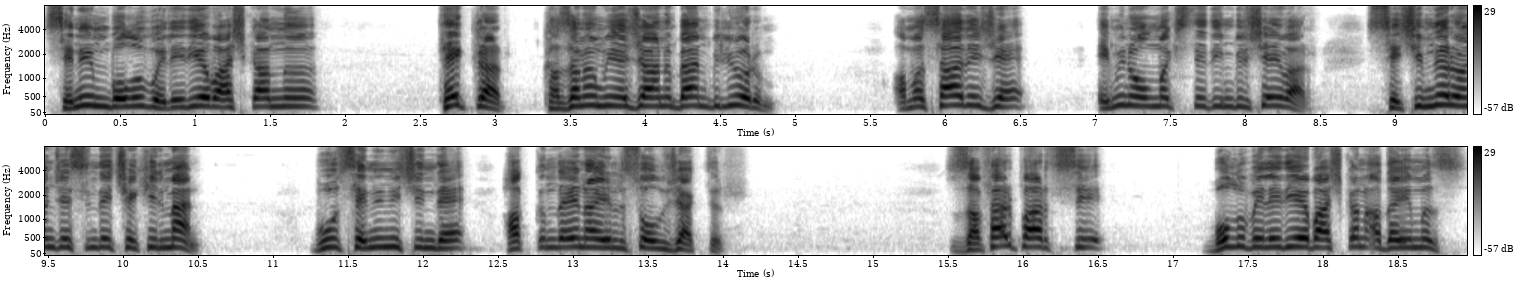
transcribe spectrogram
Senin Bolu Belediye Başkanlığı tekrar kazanamayacağını ben biliyorum. Ama sadece emin olmak istediğim bir şey var. Seçimler öncesinde çekilmen. Bu senin için de hakkında en hayırlısı olacaktır. Zafer Partisi Bolu Belediye Başkan adayımız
